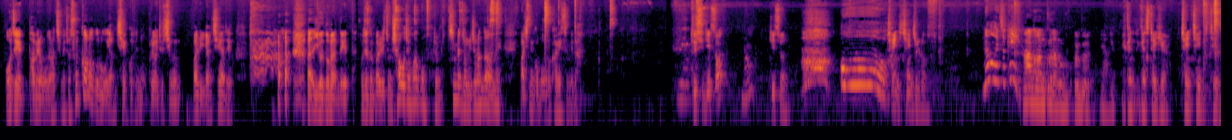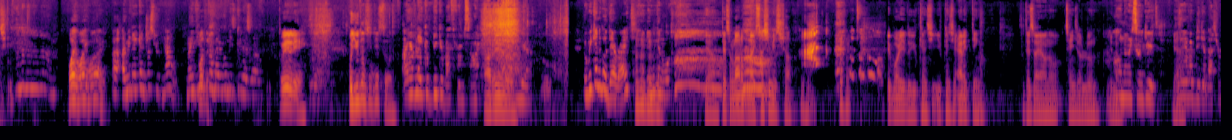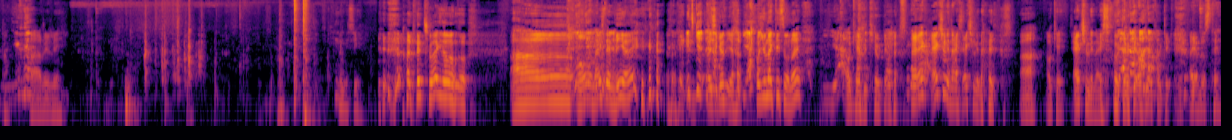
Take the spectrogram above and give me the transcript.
어제 밤이랑 오늘 아침에 저 손가락으로 양치했거든요. 그래가지고 지금 빨리 양치해야 돼요. 아 이거 넣으면 안 되겠다. 어쨌든 빨리 좀 샤워 좀 하고 좀 신변 정리 좀 한 다음에 맛있는 거 먹으러 가겠습니다. Yeah. To see this one? No? This one. Oh! Change, change room. No, it's okay. Ah no, I'm good. I'm we're good. Yeah, you, you can you can stay here. Change, change, change. No, no, no, no, no. Why, why, why? Uh, I mean, I can just look now. My view What? from my room is good as well. Really? Yeah. But you don't see this one. I have like a bigger bathroom, so. Ah, really? Yeah. But we can go there, right? Maybe we can walk. Yeah, there's a lot of like sashimi shop. Be worried you can see you can see anything. So that's why I wanna change the room. You know. Oh no, it's all good. Yeah. I have a bigger bathroom than you. Ah, really? Let me see. that's why no. Ah, oh, nice than me, eh? it's good. It's good, yeah. Yeah. But you like this one, right? yeah. Okay, okay, okay. Ac- Actually nice, actually nice. Ah, okay. Actually nice. Okay, okay, okay, okay, okay. I understand.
